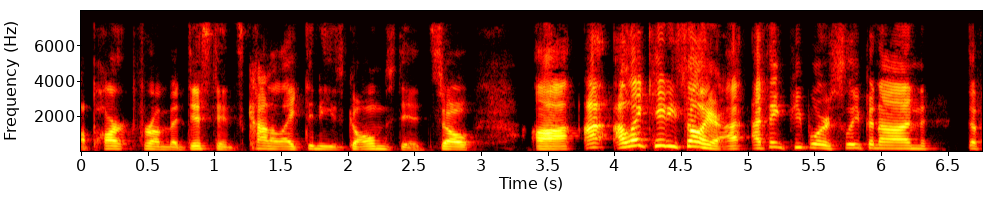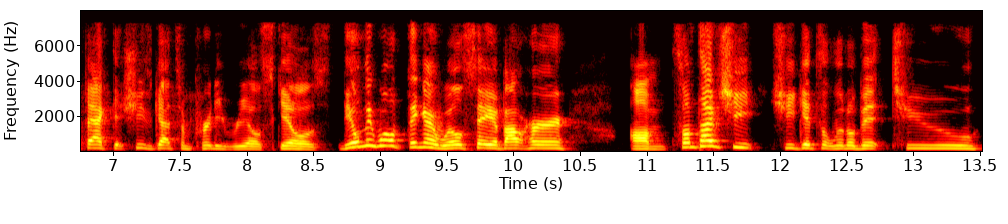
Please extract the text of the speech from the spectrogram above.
apart from a distance, kind of like Denise Gomes did. So uh, I, I, like Katie Saul here. I, I think people are sleeping on the fact that she's got some pretty real skills. The only one thing I will say about her, um, sometimes she she gets a little bit too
